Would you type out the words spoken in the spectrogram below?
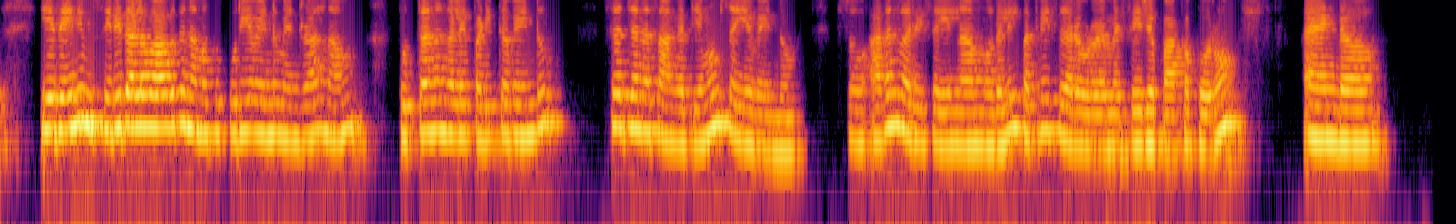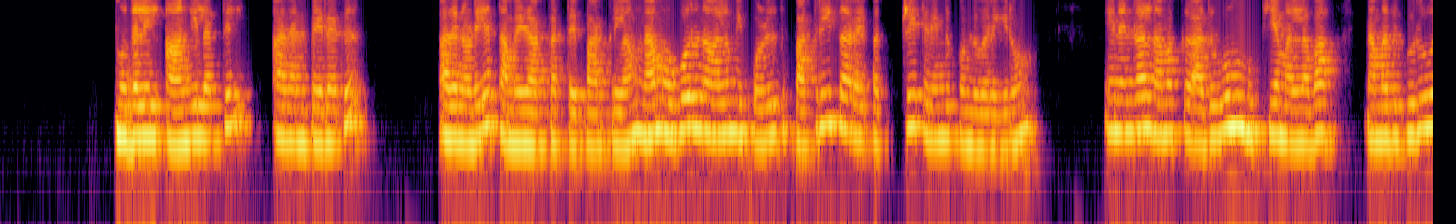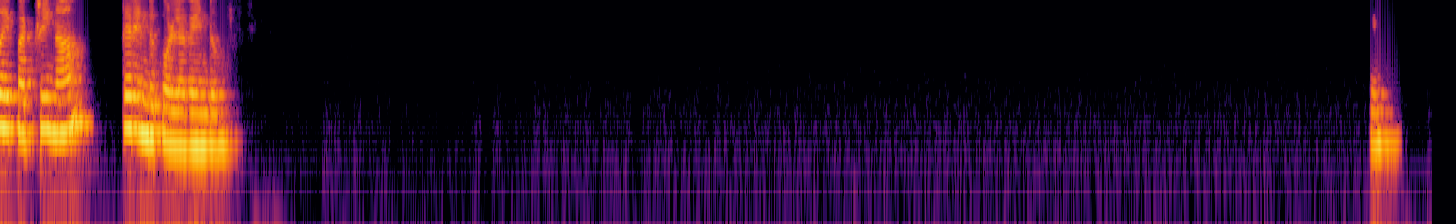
ஏதேனும் சிறிதளவாவது நமக்கு புரிய வேண்டும் என்றால் நாம் புத்தகங்களை படிக்க வேண்டும் சஜ்ஜன சாங்கத்தியமும் செய்ய வேண்டும். ஸோ அதன் வரிசையில் நாம் முதலில் பத்ரி சாரோட மெசேஜை பார்க்க போறோம். அண்ட் uh, முதலில் ஆங்கிலத்தில் அதன் பிறகு அதனுடைய தமிழாக்கத்தை பார்க்கலாம். நாம் ஒவ்வொரு நாளும் இப்பொழுது பத்ரி சாரை பற்றி தெரிந்து கொண்டு வருகிறோம். ஏனென்றால் நமக்கு அதுவும் முக்கியம் அல்லவா? நமது குருவை பற்றி நாம் தெரிந்து கொள்ள வேண்டும்.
